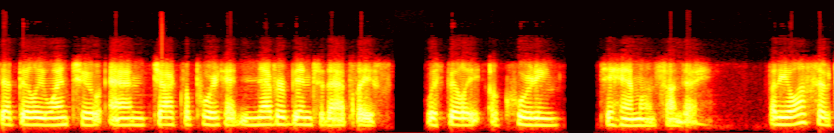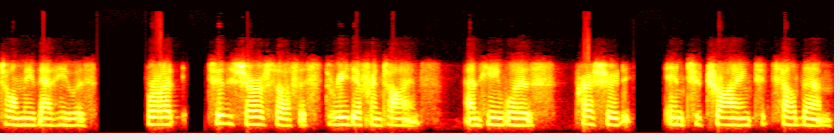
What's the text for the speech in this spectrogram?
that Billy went to, and Jack Laporte had never been to that place with Billy, according to him on Sunday. But he also told me that he was brought to the sheriff's office three different times, and he was pressured into trying to tell them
